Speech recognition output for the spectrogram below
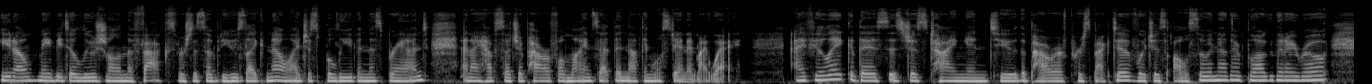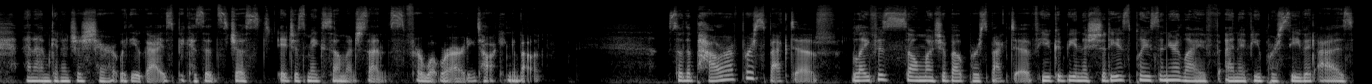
you know, maybe delusional in the facts versus somebody who's like, no, I just believe in this brand and I have such a powerful mindset that nothing will stand in my way. I feel like this is just tying into the power of perspective, which is also another blog that I wrote. And I'm going to just share it with you guys because it's just, it just makes so much sense for what we're already talking about. So, the power of perspective. Life is so much about perspective. You could be in the shittiest place in your life, and if you perceive it as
